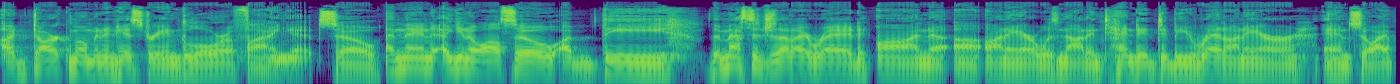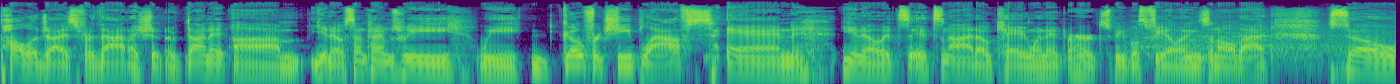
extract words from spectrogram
a dark moment in history and glorifying it. So, and then, uh, you know, also uh, the, the message that I read on, uh, on air was not intended to be read on air. And so I apologize for that. I have done it. Um, you know, sometimes we, we go for cheap laughs and, you know, it's, it's not okay when it hurts people's feelings and all that. So,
